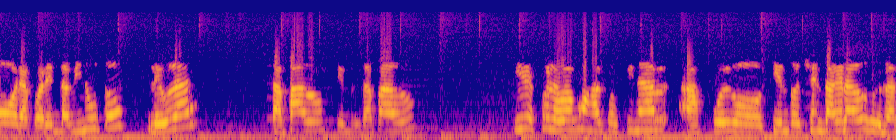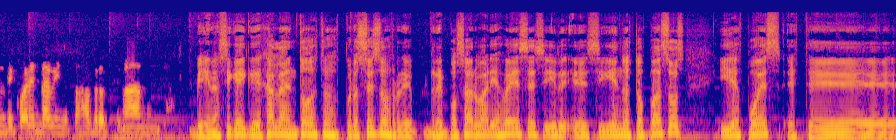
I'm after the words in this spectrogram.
hora, 40 minutos, leudar, tapado, siempre tapado. Y después lo vamos a cocinar a fuego 180 grados durante 40 minutos aproximadamente. Bien, así que hay que dejarla en todos estos procesos, re- reposar varias veces, ir eh, siguiendo estos pasos y después este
